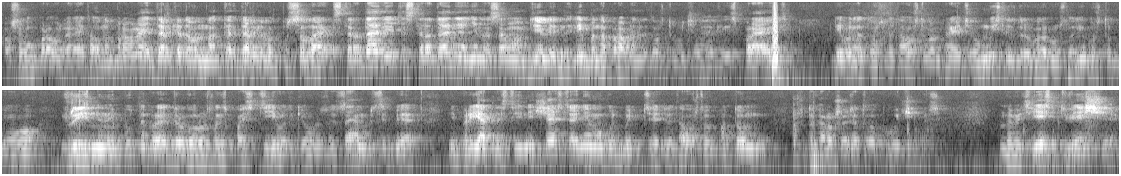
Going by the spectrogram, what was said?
Пашем управляет? А он управляет, даже когда он, даже когда он посылает страдания, эти страдания, они на самом деле либо направлены на то, чтобы человека исправить, либо на то, для того, чтобы направить его мысли в другое русло, либо чтобы его жизненный путь направить в другое русло и спасти его таким образом. И сами по себе неприятности и несчастья, они могут быть для того, чтобы потом что-то хорошее из этого получилось. Но ведь есть вещи,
